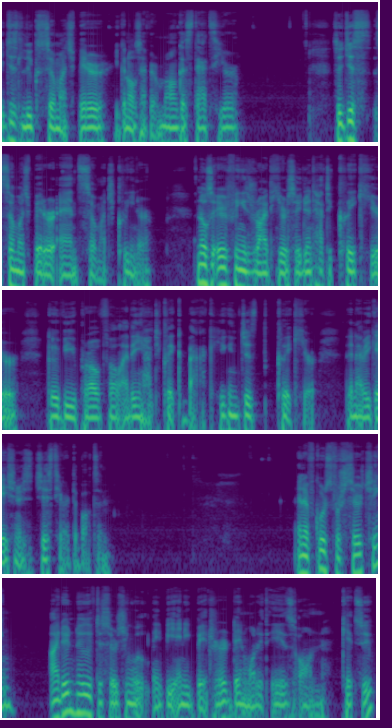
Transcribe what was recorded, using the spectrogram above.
it just looks so much better. You can also have your manga stats here. So just so much better and so much cleaner. And also everything is right here, so you don't have to click here, go view profile, and then you have to click back. You can just click here. The navigation is just here at the bottom. And of course for searching, I don't know if the searching will be any better than what it is on Kitsu.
